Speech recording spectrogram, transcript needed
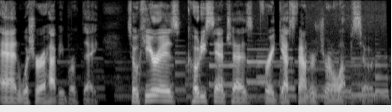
and wish her a happy birthday. So here is Codie Sanchez for a Guest Founders Journal episode.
